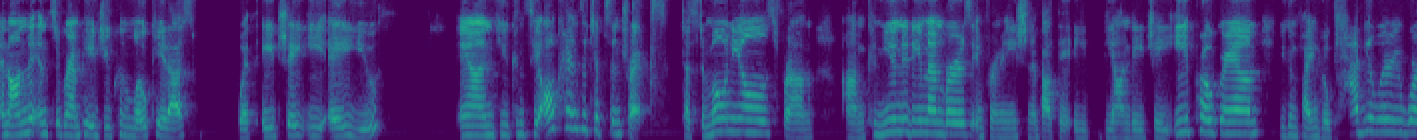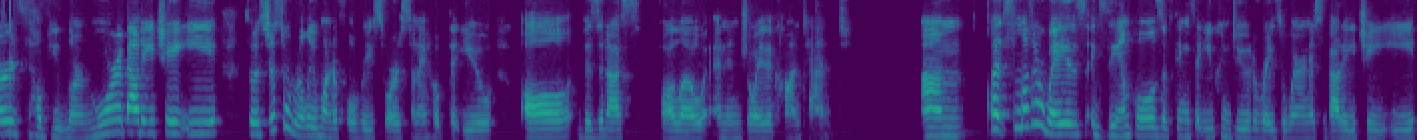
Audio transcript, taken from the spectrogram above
and on the Instagram page, you can locate us with HAEA Youth. And you can see all kinds of tips and tricks testimonials from um, community members, information about the Beyond HAE program. You can find vocabulary words to help you learn more about HAE. So it's just a really wonderful resource, and I hope that you all visit us, follow, and enjoy the content. Um, but some other ways, examples of things that you can do to raise awareness about HAE.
